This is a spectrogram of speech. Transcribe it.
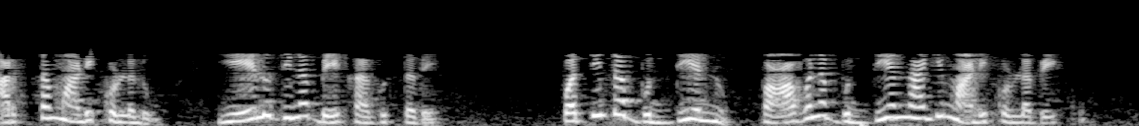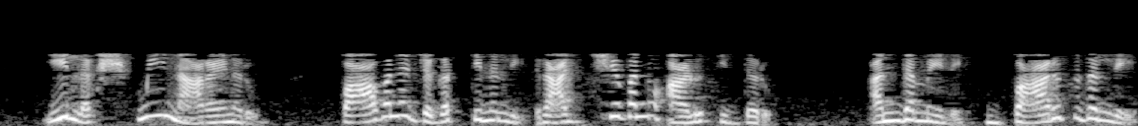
ಅರ್ಥ ಮಾಡಿಕೊಳ್ಳಲು ಏಳು ದಿನ ಬೇಕಾಗುತ್ತದೆ. ಪತಿತ ಬುದ್ಧಿಯನ್ನು ಪಾವನ ಬುದ್ಧಿಯನ್ನಾಗಿ ಮಾಡಿಕೊಳ್ಳಬೇಕು. ಈ ಲಕ್ಷ್ಮೀ ನಾರಾಯಣರು ಪಾವನ ಜಗತ್ತಿನಲ್ಲಿ ರಾಜ್ಯವನ್ನು ಆಳುತ್ತಿದ್ದರು. ಅಂದ ಮೇಲೆ ಭಾರತದಲ್ಲೇ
